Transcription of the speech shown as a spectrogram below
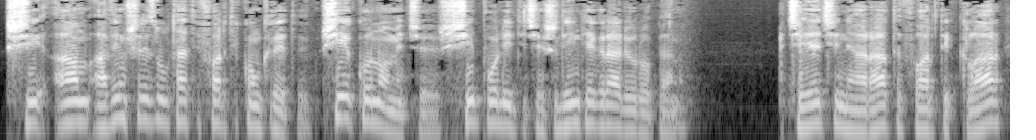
și am, avem și rezultate foarte concrete, și economice, și politice, și de integrare europeană. Ceea ce ne arată foarte clar că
